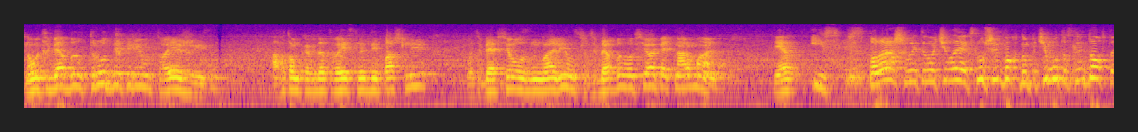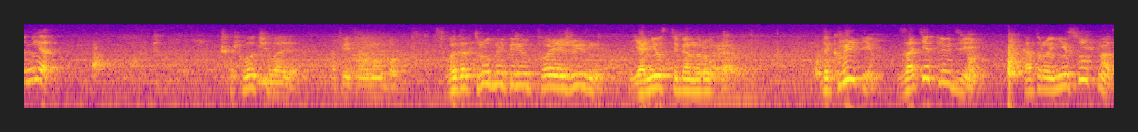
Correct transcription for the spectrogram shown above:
Но у тебя был трудный период твоей жизни. А потом, когда твои следы пошли, у тебя все возобновилось, у тебя было все опять нормально. И, он- и спрашивает его человек, слушай, Бог, ну почему-то следов-то нет. Так вот, человек, ответил ему Бог, в этот трудный период твоей жизни я нес тебя на руках. Так выпьем за тех людей, которые несут нас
